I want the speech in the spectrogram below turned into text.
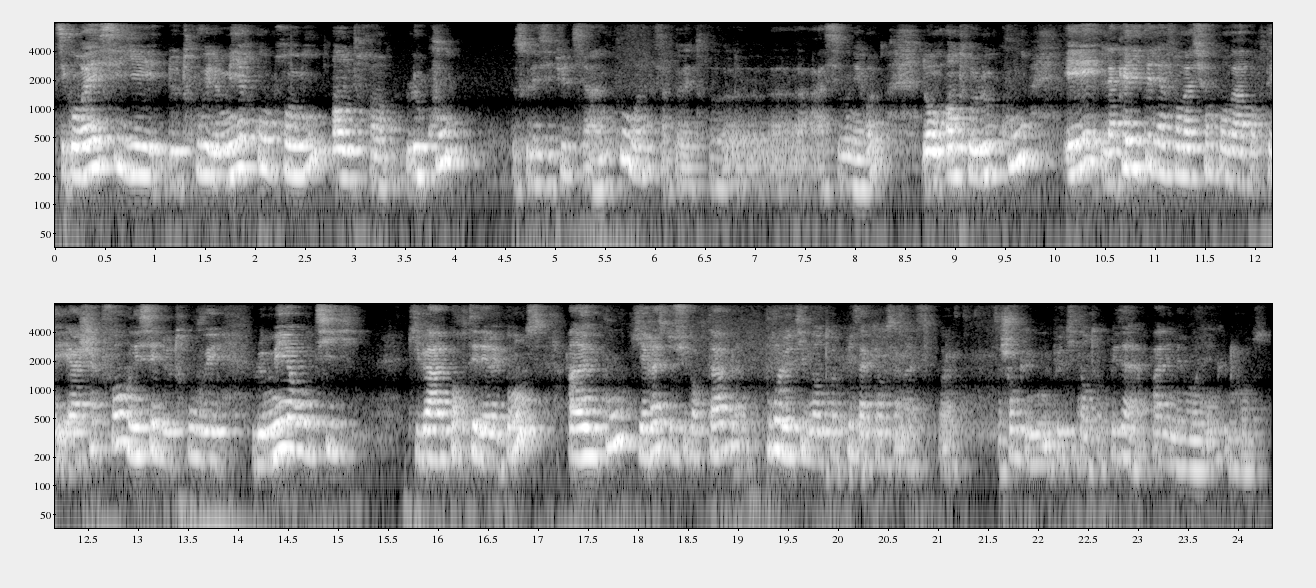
c'est qu'on va essayer de trouver le meilleur compromis entre le coût, parce que les études ça a un coût, hein, ça peut être euh, assez onéreux, donc entre le coût et la qualité de l'information qu'on va apporter. Et à chaque fois, on essaie de trouver le meilleur outil qui va apporter des réponses à un coût qui reste supportable pour le type d'entreprise à qui on s'adresse. Voilà. Sachant qu'une petite entreprise, elle n'a pas les mêmes moyens qu'une grosse.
